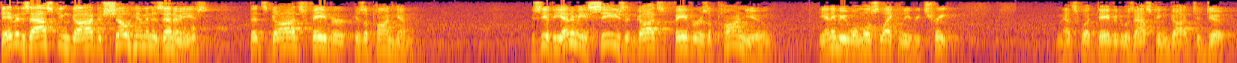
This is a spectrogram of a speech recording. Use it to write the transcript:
David is asking God to show him and his enemies that God's favor is upon him. You see, if the enemy sees that God's favor is upon you, the enemy will most likely retreat. And that's what David was asking God to do.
